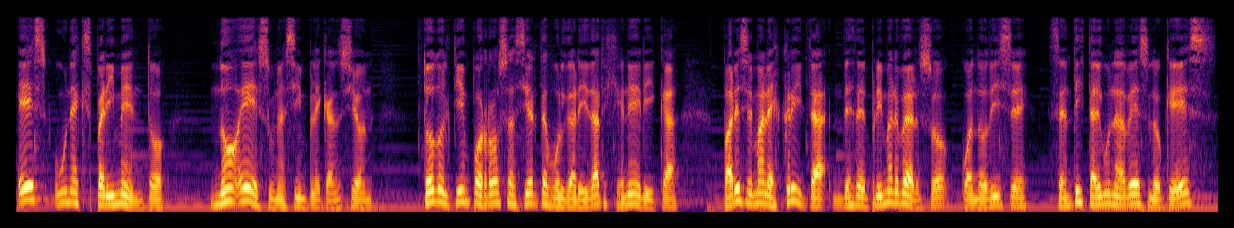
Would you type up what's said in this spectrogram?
Es un experimento, no es una simple canción. Todo el tiempo roza cierta vulgaridad genérica, parece mal escrita desde el primer verso, cuando dice, ¿sentiste alguna vez lo que es?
